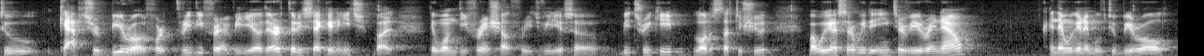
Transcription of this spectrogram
to capture b-roll for three different videos. They are 30 second each, but they want different shot for each video, so bit tricky, a lot of stuff to shoot. But we're gonna start with the interview right now, and then we're gonna move to b-roll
